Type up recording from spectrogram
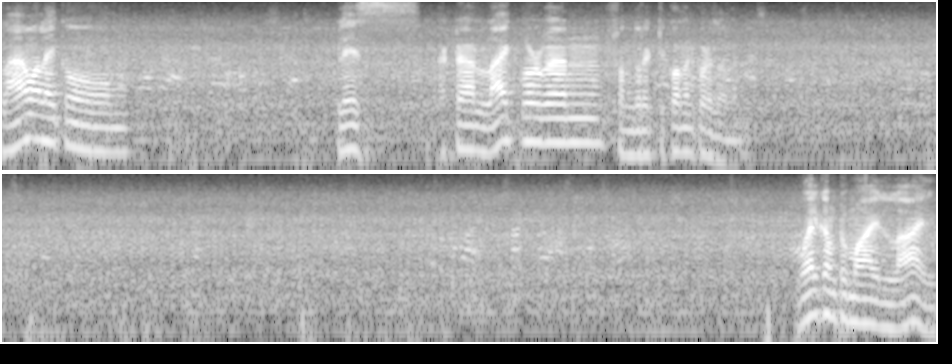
সালাম আলাইকুম। প্লিজ একটা লাইক করবেন, সুন্দর একটি কমেন্ট করে যাবেন। ওয়েলকাম টু মাই লাইফ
